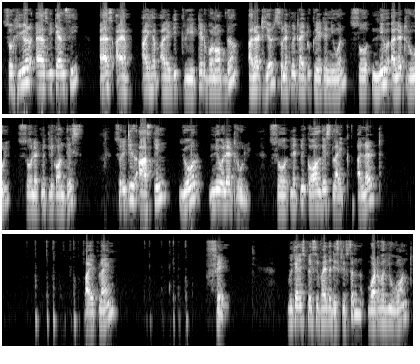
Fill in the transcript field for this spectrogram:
So here, as we can see, as I have, I have already created one of the alert here. So let me try to create a new one. So new alert rule. So let me click on this. So it is asking your new alert rule. So let me call this like alert pipeline fail. We can specify the description, whatever you want.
